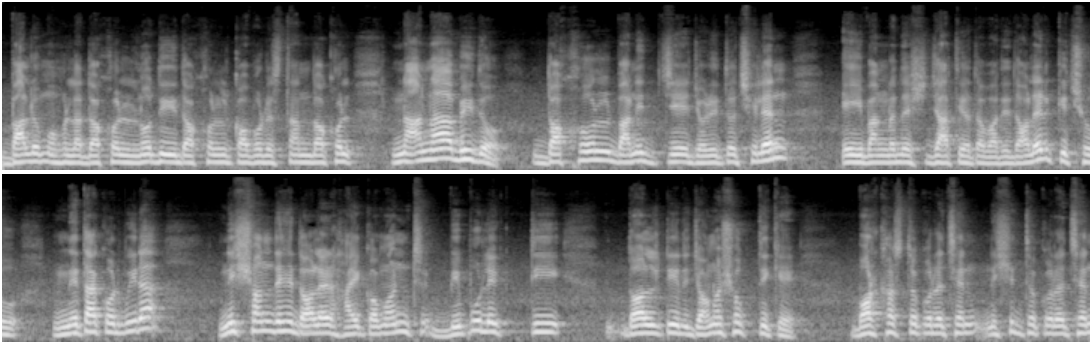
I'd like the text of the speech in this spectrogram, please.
বালুমহলা দখল, নদী দখল, কবরস্থান দখল, নানাবিধ দখল বাণিজ্যে জড়িত ছিলেন এই বাংলাদেশ জাতীয়তাবাদী দলের কিছু নেতাকর্মীরা। নিঃসন্দেহে দলের হাইকমান্ড বিপুল একটি দলটির জনশক্তিকে বরখাস্ত করেছেন, নিষিদ্ধ করেছেন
